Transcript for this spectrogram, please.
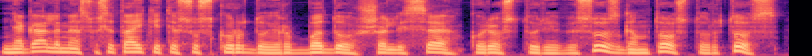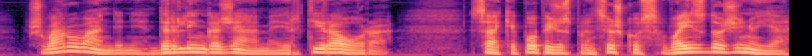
Negalime susitaikyti su skurdu ir badu šalise, kurios turi visus gamtos turtus - švarų vandenį, derlingą žemę ir tyrą orą, sakė popiežius Pranciškus vaizdo žiniuje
